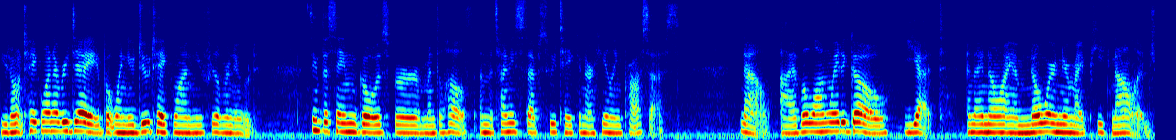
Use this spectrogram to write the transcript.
You don't take one every day, but when you do take one, you feel renewed. I think the same goes for mental health and the tiny steps we take in our healing process. Now, I have a long way to go yet, and I know I am nowhere near my peak knowledge.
